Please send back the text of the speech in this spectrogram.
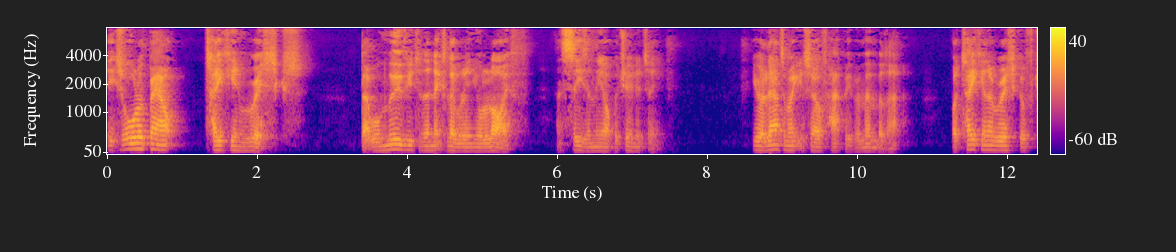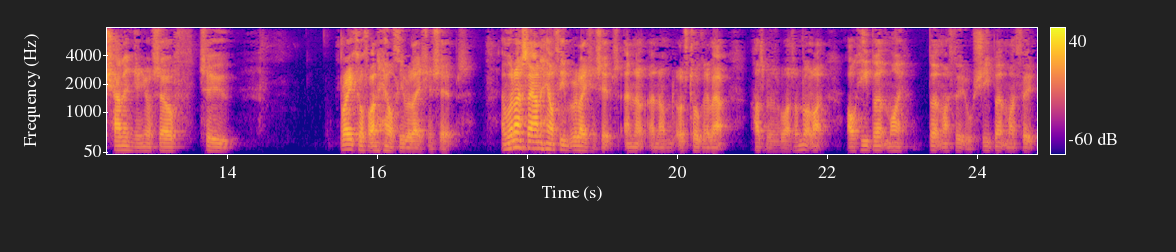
It's all about taking risks that will move you to the next level in your life and seizing the opportunity. You're allowed to make yourself happy, remember that. By taking a risk of challenging yourself to break off unhealthy relationships. And when I say unhealthy relationships, and, and i was talking about husbands and wives, I'm not like, oh, he burnt my burnt my food or she burnt my food.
